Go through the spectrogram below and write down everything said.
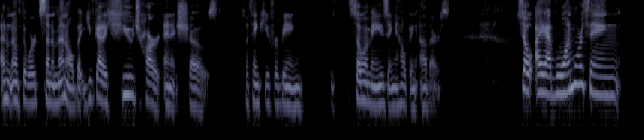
I don't know if the word's sentimental, but you've got a huge heart and it shows. So thank you for being so amazing helping others. So I have one more thing,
